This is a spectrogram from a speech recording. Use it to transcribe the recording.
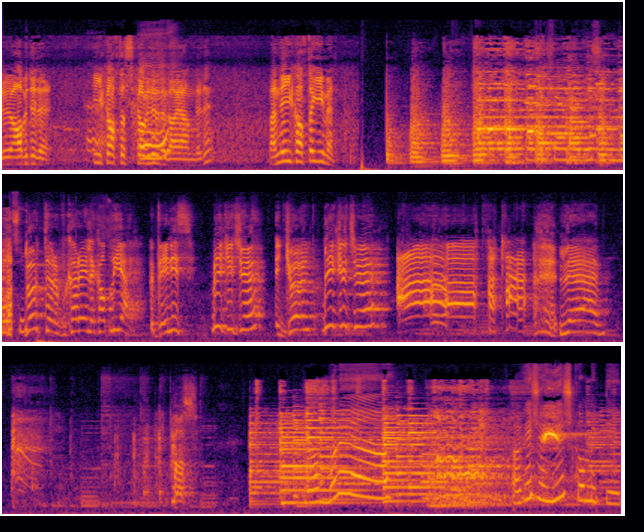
"E, abi dedi ilk hafta sıkabilir dedi ayağını dedi. Ben de ilk hafta giymedim. Dört tarafı kareyle kaplı yer. Deniz. Bir küçüğü. e, Göl. Bir küçüğü. Aa! Leğen. Pas. Lan bu ne ya? Arkadaşlar hiç komik değil.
